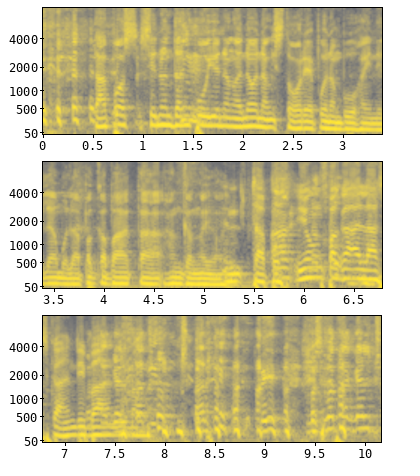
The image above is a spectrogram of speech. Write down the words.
Tapos sinundan po yun ng ano ng istorya po ng buhay nila mula pagkabata hanggang ngayon. And tapos Ah, yung nako. pag-Alaska hindi ba Matagal pa to. Pare, mas matagal to.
